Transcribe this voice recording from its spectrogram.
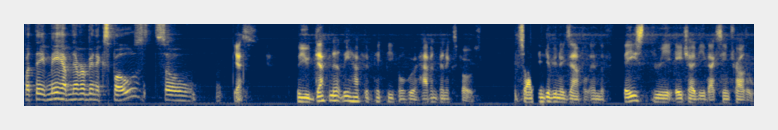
but they may have never been exposed. So, yes. So, you definitely have to pick people who haven't been exposed. So, I can give you an example. In the phase three HIV vaccine trial that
